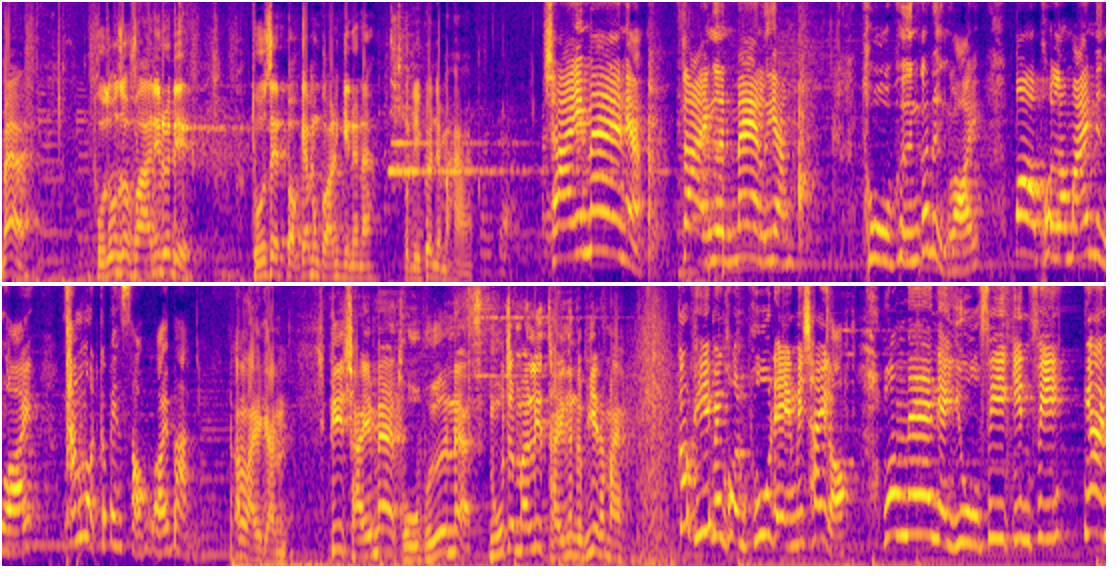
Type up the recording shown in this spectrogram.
แม่ ถูตรงโซฟานี่ด้วยดิ ถูเสร็จปอกแก้วมังกรให้กินด้วยนะ พอดีเพื่อนจะมาหา ใช้แม่เนี่ย จ่ายเงินแม่หรือยัง ถูพื้นก็ 100 ปอกผลไม้ 100 ทั้งหมดก็เป็น 200 บาท อะไรกัน พี่ใช้แม่ถูพื้นเนี่ย หนูจะมารีดไถเงินกับพี่ทำไม ก็พี่เป็นคนพูดเองไม่ใช่เหรอ ว่าแม่เนี่ยอยู่ฟรีกินฟรีงาน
